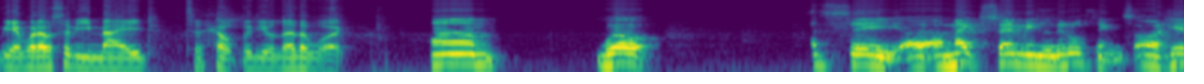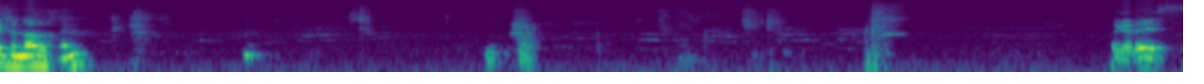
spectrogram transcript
yeah what else have you made to help with your leather work? Um, well, let's see. I, I make so many little things. Oh, here's another thing. Look at this.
